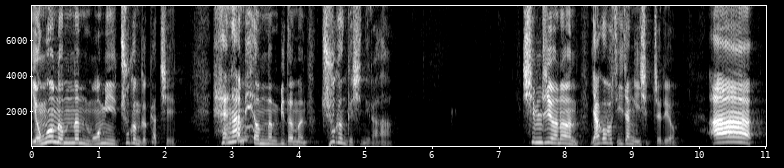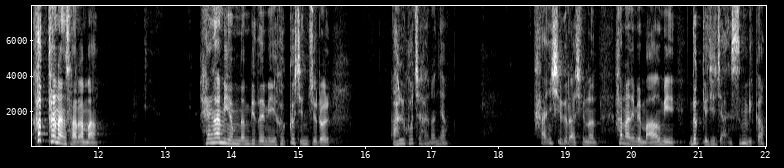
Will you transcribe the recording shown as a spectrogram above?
영혼 없는 몸이 죽은 것 같이 행함이 없는 믿음은 죽은 것이니라. 심지어는 야고보스 2장 20절이요. 아, 허탄한 사람아. 행함이 없는 믿음이 헛것인 줄을 알고자 하느냐? 탄식을 하시는 하나님의 마음이 느껴지지 않습니까?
